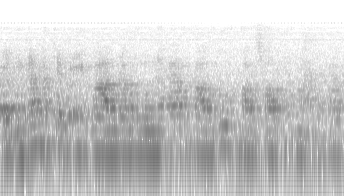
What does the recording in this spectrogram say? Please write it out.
เห็นไหมครับมันจะมีความละมุนนะครับ ความรูปความซอฟต์ขึ้นมานะครับ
